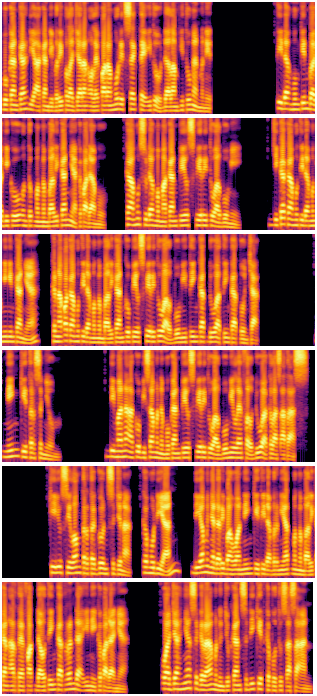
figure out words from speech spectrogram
bukankah dia akan diberi pelajaran oleh para murid sekte itu dalam hitungan menit? Tidak mungkin bagiku untuk mengembalikannya kepadamu. Kamu sudah memakan pil spiritual bumi. Jika kamu tidak menginginkannya, kenapa kamu tidak mengembalikan kupil spiritual bumi tingkat dua tingkat puncak? Ning Qi tersenyum. Di mana aku bisa menemukan pil spiritual bumi level 2 kelas atas? Qiu Silong tertegun sejenak. Kemudian, dia menyadari bahwa Ning Qi tidak berniat mengembalikan artefak dao tingkat rendah ini kepadanya. Wajahnya segera menunjukkan sedikit keputusasaan.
